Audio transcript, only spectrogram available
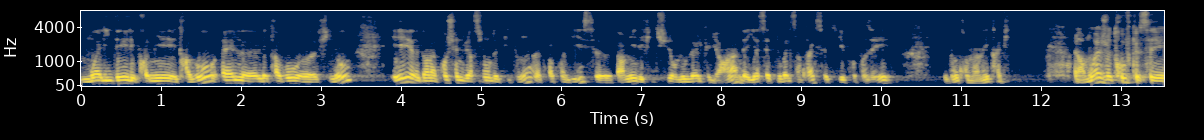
moi, l'idée, les premiers travaux, elle, les travaux finaux. Et dans la prochaine version de Python, la 3.10, parmi les features nouvelles qu'il y aura, ben, il y a cette nouvelle syntaxe qui est proposée. Et donc, on en est très fiers. Alors moi, je trouve que c'est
